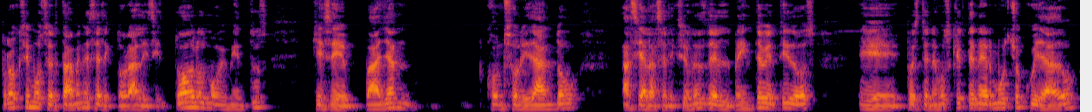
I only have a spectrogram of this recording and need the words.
próximos certámenes electorales y en todos los movimientos que se vayan consolidando hacia las elecciones del 2022, eh, pues tenemos que tener mucho cuidado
